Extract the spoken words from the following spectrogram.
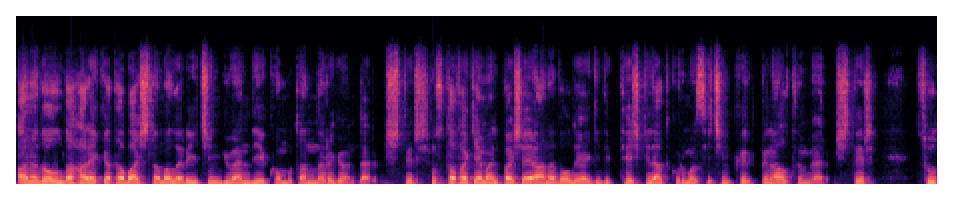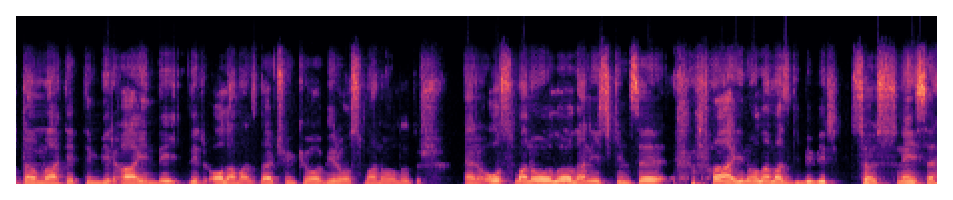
Anadolu'da harekata başlamaları için güvendiği komutanları göndermiştir. Mustafa Kemal Paşa'ya Anadolu'ya gidip teşkilat kurması için 40 bin altın vermiştir. Sultan Vahdettin bir hain değildir. Olamaz da çünkü o bir Osmanoğlu'dur. Yani Osmanoğlu olan hiç kimse hain olamaz gibi bir söz. Neyse.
